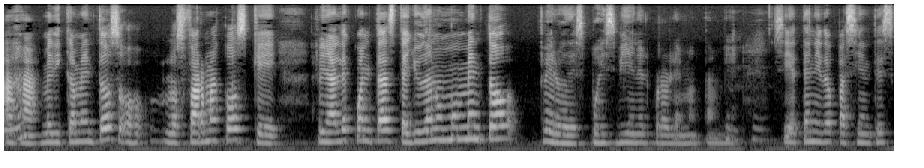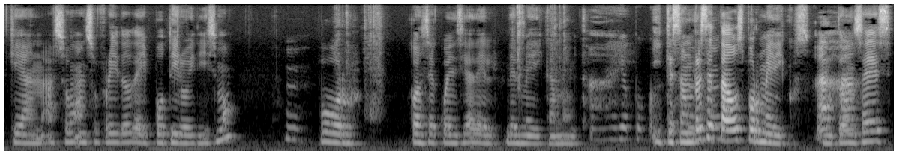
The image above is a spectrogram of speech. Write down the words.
ajá, medicamentos o los fármacos que al final de cuentas te ayudan un momento, pero después viene el problema también. Sí, he tenido pacientes que han, han sufrido de hipotiroidismo por consecuencia del, medicamento. y que son recetados por médicos. Entonces,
